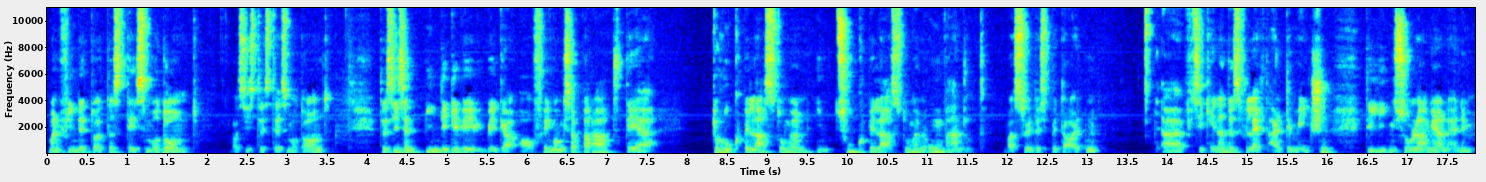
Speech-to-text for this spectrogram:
Man findet dort das Desmodont. Was ist das Desmodont? Das ist ein bindegewebiger Aufhängungsapparat, der Druckbelastungen in Zugbelastungen umwandelt. Was soll das bedeuten? Äh, Sie kennen das vielleicht, alte Menschen, die liegen so lange an einem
